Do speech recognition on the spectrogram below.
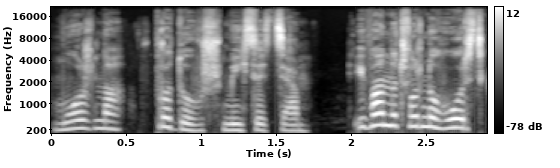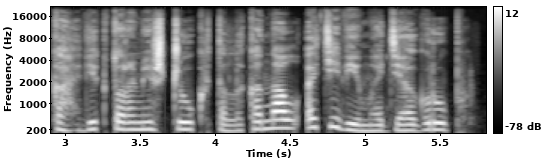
можна впродовж місяця. Івана Чорногорська, Віктора Міщук, телеканал ITV Media Group.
